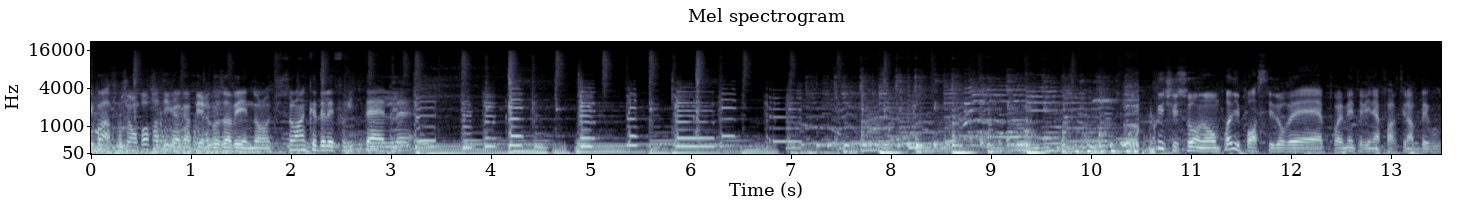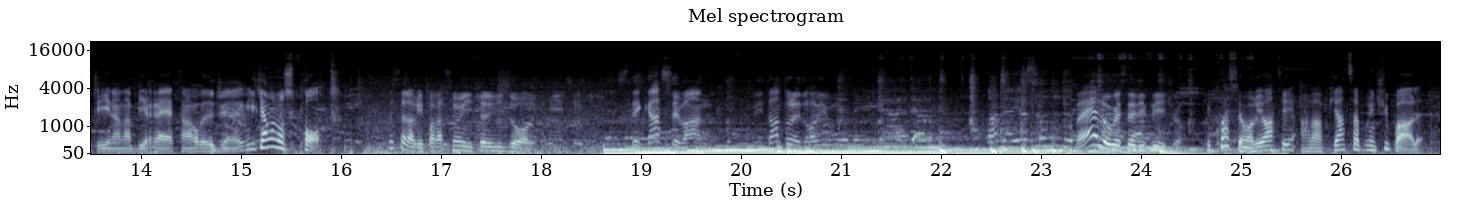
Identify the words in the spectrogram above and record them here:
Anche qua facciamo un po' fatica a capire cosa vendono. Ci sono anche delle frittelle. Qui ci sono un po' di posti dove probabilmente vieni a farti una bevutina, una birretta, una roba del genere. Li chiamano spot. Questa è la riparazione di televisori. Ste casse vanno. Ogni tanto ne trovi uno. Bello questo edificio. E qua siamo arrivati alla piazza principale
